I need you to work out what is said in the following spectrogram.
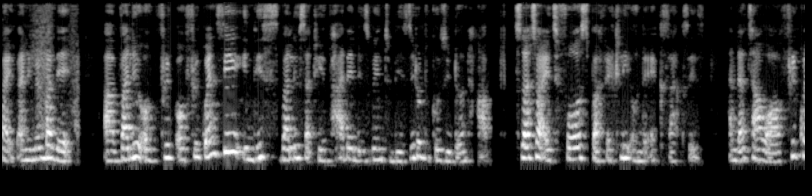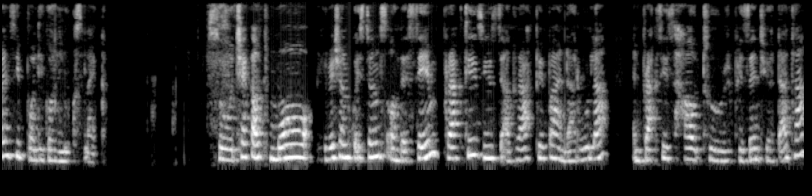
And remember the uh, value of, fre of frequency in these values that we've added is going to be zero because we don't have. So that's why it falls perfectly on the x-axis and that's how our frequency polygon looks like. So check out more revision questions on the same practice. Use a graph paper and a ruler and practice how to represent your data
